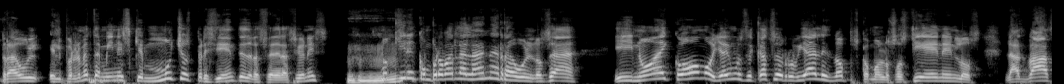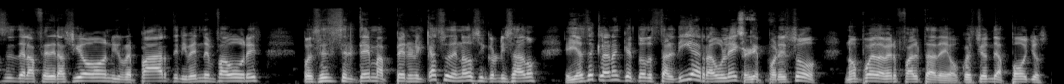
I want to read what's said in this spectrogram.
Raúl, el problema también es que muchos presidentes de las federaciones no quieren comprobar la lana, Raúl. O sea, y no hay cómo. Ya vimos el caso de Rubiales, ¿no? Pues como lo sostienen los, las bases de la federación y reparten y venden favores, pues ese es el tema. Pero en el caso de nado sincronizado, ellas declaran que todo está al día, Raúl, ¿eh? que por eso no puede haber falta de o cuestión de apoyos.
